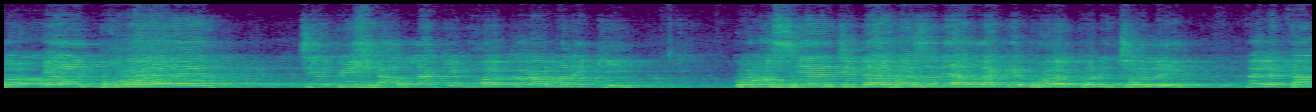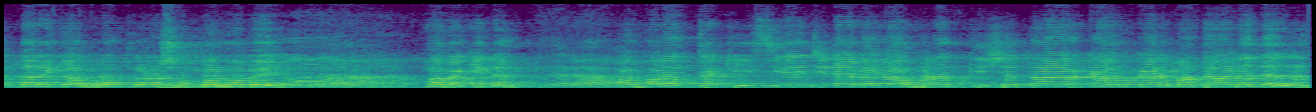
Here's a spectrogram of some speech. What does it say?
তো এই ভয়ের যে বিষয়, আল্লাহকে ভয় করা মানে কি? কোন সিএনজি ড্রাইভার যদি আল্লাহকে ভয় করে চলে, তাহলে তার দ্বারা কি অপরাধ করা সম্ভব হবে? হবে কিনা অপরাধটা কি? সিএনজি ড্রাইভারের অপরাধ কি? সে তো আর কারও কার মাথা আড়ে দেয় না।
